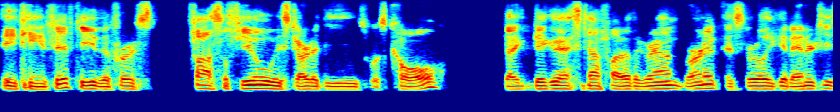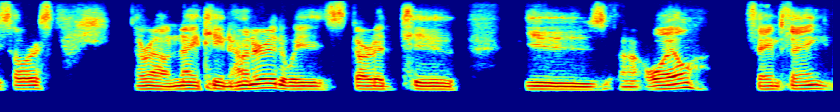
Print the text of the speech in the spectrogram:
1850, the first fossil fuel we started to use was coal. Dig, dig that stuff out of the ground, burn it. It's a really good energy source. Around 1900, we started to use uh, oil. Same thing,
